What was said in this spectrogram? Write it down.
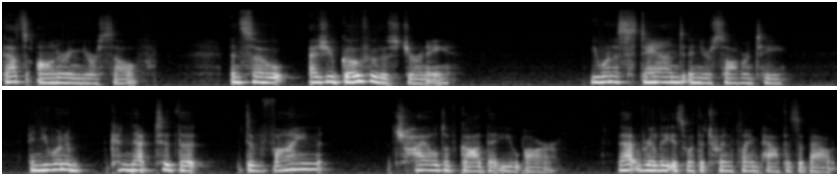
That's honoring yourself. And so, as you go through this journey, you want to stand in your sovereignty and you want to connect to the divine child of God that you are. That really is what the twin flame path is about.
